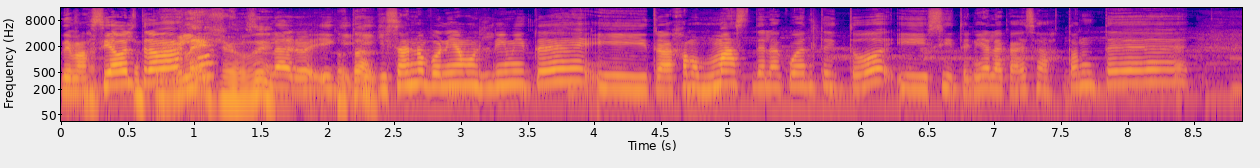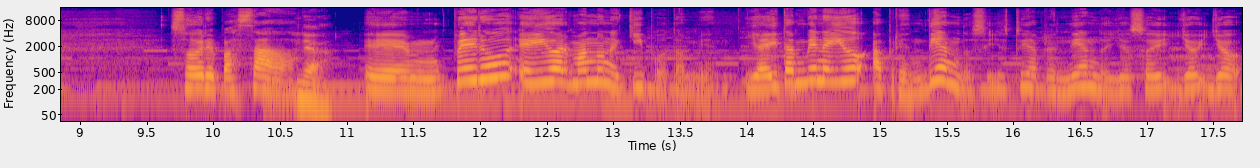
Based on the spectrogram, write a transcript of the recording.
demasiado el trabajo. privilegio, sí. Claro, y, y quizás no poníamos límites y trabajamos más de la cuenta y todo, y sí, tenía la cabeza bastante sobrepasada. Ya. Eh, pero he ido armando un equipo también. Y ahí también he ido aprendiendo. Sí, yo estoy aprendiendo. Yo soy, yo, yo,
